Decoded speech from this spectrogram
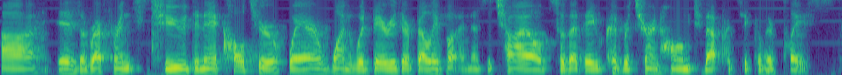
uh, is a reference to Diné culture where one would bury their belly button as a child so that they could return home to that particular place.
